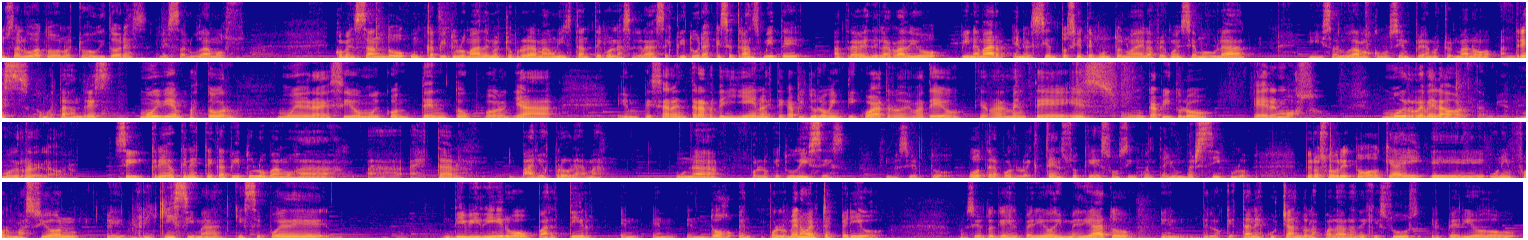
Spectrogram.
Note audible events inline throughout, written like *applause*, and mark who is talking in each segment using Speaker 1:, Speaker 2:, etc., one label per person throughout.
Speaker 1: Un saludo a todos nuestros auditores. Les saludamos comenzando un capítulo más de nuestro programa Un Instante con las Sagradas Escrituras que se transmite a través de la radio Pinamar en el 107.9 de la frecuencia modulada. Y saludamos como siempre a nuestro hermano Andrés. ¿Cómo estás Andrés?
Speaker 2: Muy bien, pastor. Muy agradecido, muy contento por ya empezar a entrar de lleno a este capítulo 24 de Mateo, que realmente es un capítulo hermoso muy revelador también, muy revelador.
Speaker 1: Sí, creo que en este capítulo vamos a, estar varios programas, una por lo que tú dices, ¿no es cierto? Otra por lo extenso que son 51 versículos, pero sobre todo que hay eh, una información eh, riquísima que se puede dividir o partir en, dos, por lo menos en tres periodos. ¿No es cierto? Que es el periodo inmediato de los que están escuchando las palabras de Jesús, el periodo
